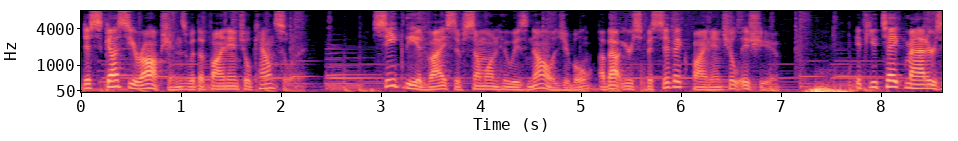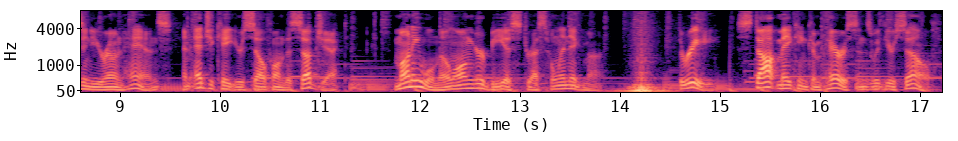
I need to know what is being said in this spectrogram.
Discuss your options with a financial counselor. Seek the advice of someone who is knowledgeable about your specific financial issue. If you take matters into your own hands and educate yourself on the subject, money will no longer be a stressful enigma. 3. Stop making comparisons with yourself.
